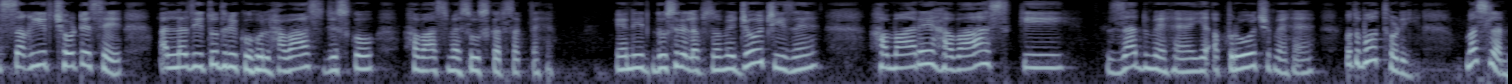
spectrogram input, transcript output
چھوٹے سے الدر کہل حواس جس کو حواس محسوس کر سکتے ہیں یعنی دوسرے لفظوں میں جو چیزیں ہمارے حواس کی زد میں ہے یا اپروچ میں ہے وہ تو بہت تھوڑی مثلاً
